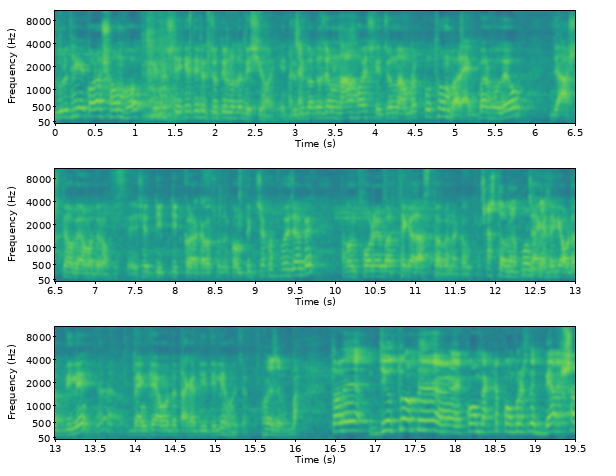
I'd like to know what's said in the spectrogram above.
দূরে থেকে করা সম্ভব কিন্তু সেক্ষেত্রে জটিলতা বেশি হয়। এই জটিলতা যেন না হয় সেই জন্য আমরা প্রথমবার একবার হলেও যে আসতে হবে আমাদের অফিসে। এসে ডিট টিট করা কাগজপত্র কমপ্লিট যখন হয়ে যাবে তখন পরের বার থেকে আর আসতে হবে না কাউকে। আসতে হবে না জায়গা থেকে অর্ডার দিলে ব্যাংকে আমাদের টাকা দিয়ে দিলে হয়ে যাবে। হয়ে যাবে বাহ। তাহলে যেহেতু আপনি কম একটা কোম্পানির সাথে ব্যবসা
